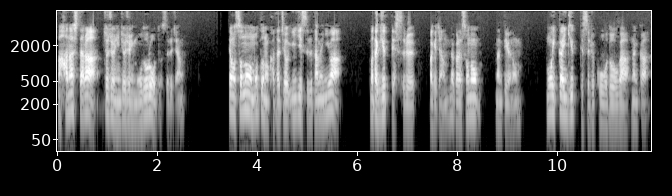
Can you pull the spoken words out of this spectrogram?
まあ、離したら徐々に徐々に戻ろうとするじゃん。でもその元の形を維持するためには、またギュッてするわけじゃん。だからその、なんていうの？もう一回ギュッてする行動が、なんか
